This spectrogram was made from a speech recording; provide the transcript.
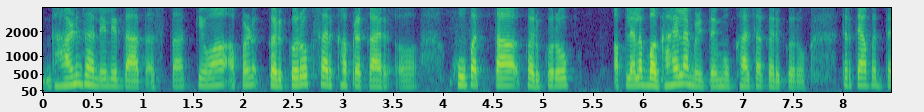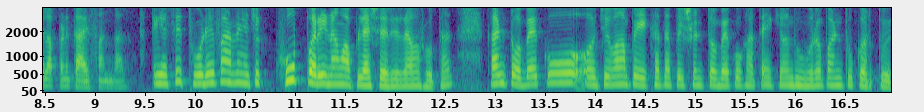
घाण झालेले दात असतात किंवा आपण कर्करोगसारखा प्रकार खूप आत्ता कर्करोग आपल्याला बघायला मिळतोय मुखाचा कर्करोग. तर त्याबद्दल आपण काय सांगाल? याचे थोडेफार नाही याचे खूप परिणाम आपल्या शरीरावर होतात. कारण टोबॅको जेव्हा पे- एखादा पेशंट टोबॅको खात आहे किंवा धूम्रपान तो करतोय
